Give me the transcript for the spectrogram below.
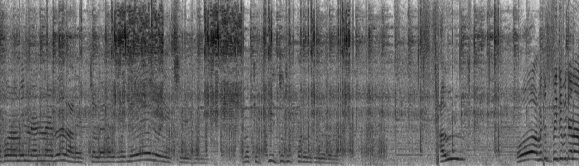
এখন আমি নান লেভেল আর লেভেল হইলে রয়েছে। বিদ্যুৎ উৎপাদন বলে আউ। ও, আমি তো পৃথিবীতে না।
